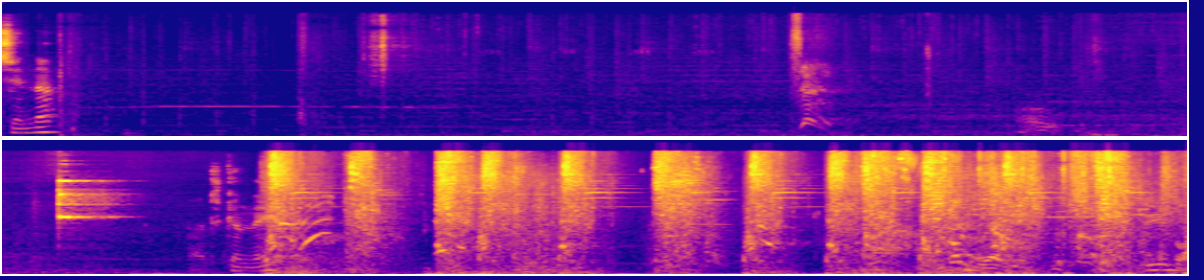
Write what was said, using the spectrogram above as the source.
지치했나? 어우 아 들켰네. 이건 뭐야? 이거 1번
